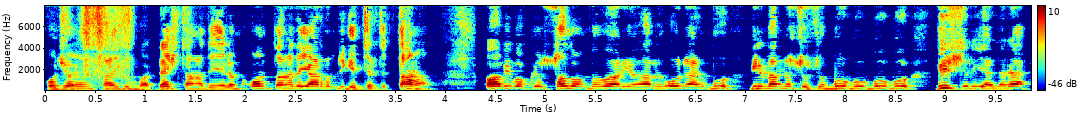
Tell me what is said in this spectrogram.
Hocaya saygım var. Beş tane diyelim on tane de yardımcı getirdik. Tamam. Abi bakıyor salonda var ya abi o ne bu bilmem ne sosun bu bu bu bu bir sürü yerlere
